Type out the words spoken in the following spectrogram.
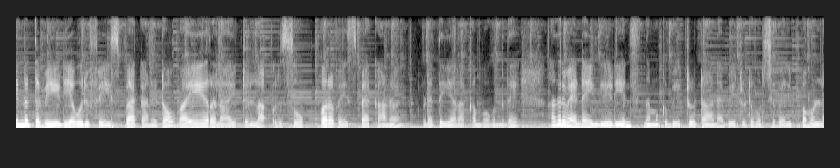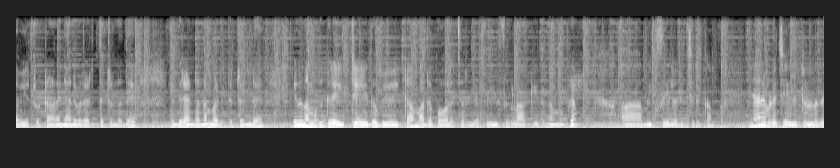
ഇന്നത്തെ വീഡിയോ ഒരു ഫേസ് പാക്കാണ് കേട്ടോ വൈറലായിട്ടുള്ള ഒരു സൂപ്പർ ഫേസ് പാക്കാണ് ഇവിടെ തയ്യാറാക്കാൻ പോകുന്നത്. അതിന് വേണ്ട ഇൻഗ്രീഡിയൻസ് നമുക്ക് ബീട്രൂട്ടാണ് ബീട്രൂട്ട് കുറച്ച് വലിപ്പമുള്ള ബീട്രൂട്ടാണ് ഞാനിവിടെ എടുത്തിട്ടുള്ളത്. ഇത് രണ്ടെണ്ണം എടുത്തിട്ടുണ്ട്. ഇത് നമുക്ക് ഗ്രേറ്റ് ചെയ്ത് ഉപയോഗിക്കാം. അതുപോലെ ചെറിയ പീസുകളാക്കിയിട്ട് നമുക്ക് മിക്സിയിൽ അടിച്ചെടുക്കാം. ഞാനിവിടെ ചെയ്തിട്ടുള്ളത്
